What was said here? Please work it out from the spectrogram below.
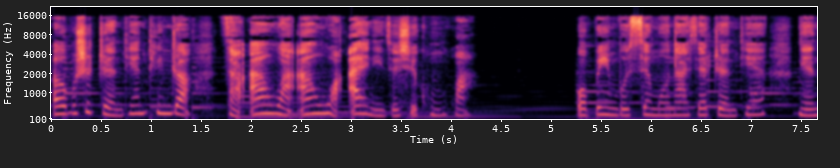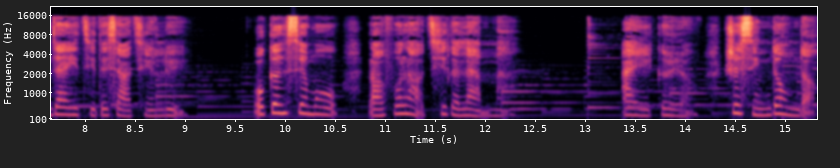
而不是整天听着早安、晚安、我爱你这些空话。我并不羡慕那些整天黏在一起的小情侣，我更羡慕老夫老妻的浪漫。爱一个人是行动的，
